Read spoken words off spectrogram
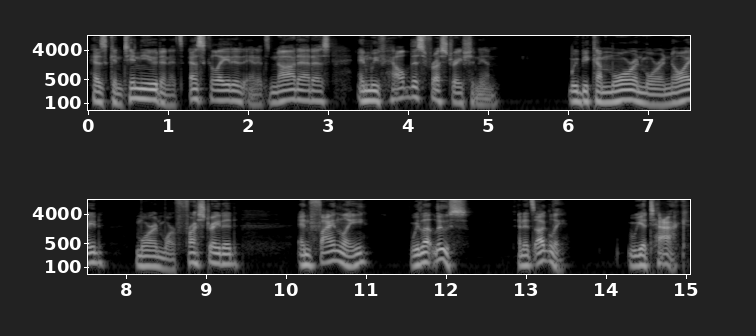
has continued and it's escalated and it's gnawed at us, and we've held this frustration in. We become more and more annoyed, more and more frustrated, and finally, we let loose. And it's ugly. We attack.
